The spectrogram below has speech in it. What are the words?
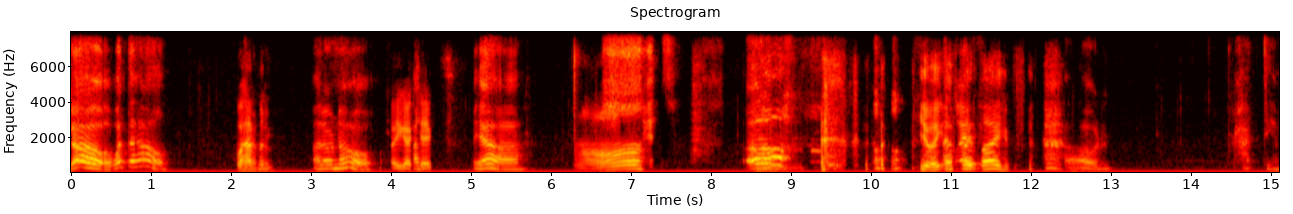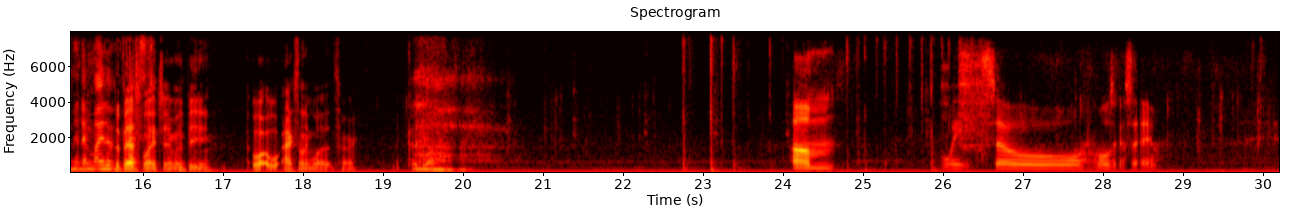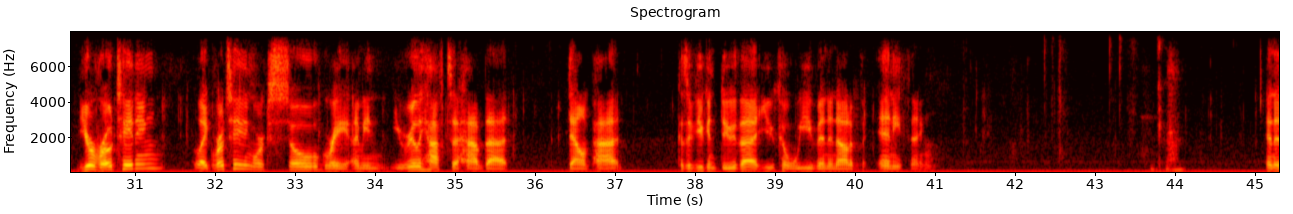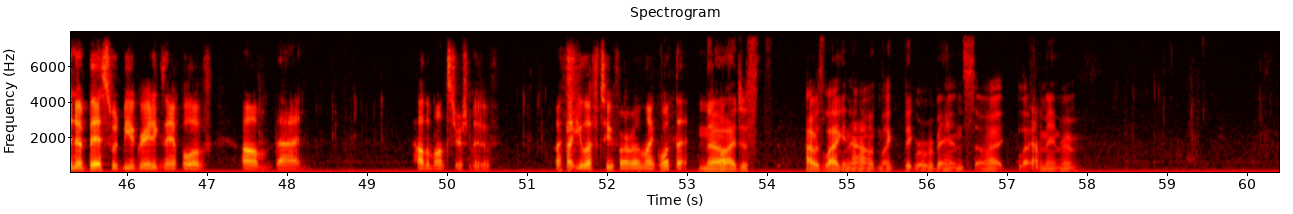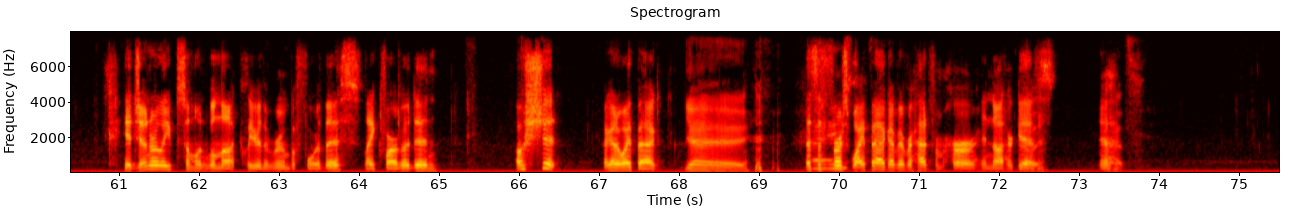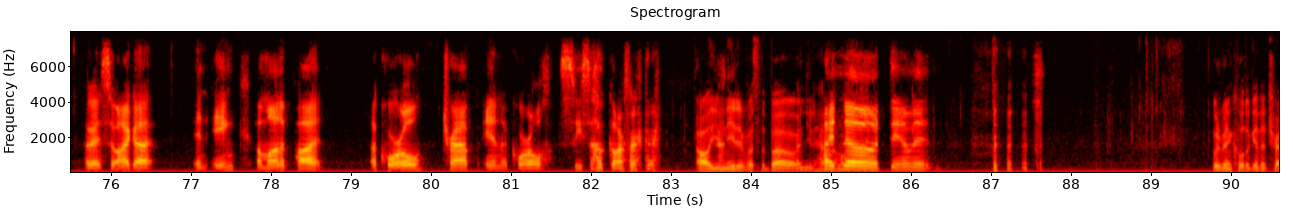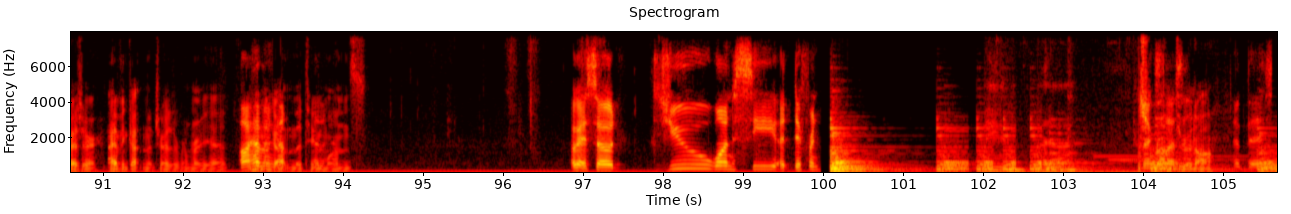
no, what the hell? What happened? I don't know. Oh, you got I'm- kicked. Yeah. Aww. Shit. Oh. Hmm. You're like, I F my life. oh damn it! I might have. The best one accident- would be. Well, accidentally what? Sorry. Cut you off. Um. Wait. So what was I gonna say? You're rotating. Like rotating works so great. I mean, you really have to have that down pat, because if you can do that, you can weave in and out of anything. And an abyss would be a great example of um, that. How the monsters move. I thought you left too far. But I'm like, what the? No, Oh. I just I was lagging out like big rubber bands, so I left Yeah. the main room. Yeah, generally someone will not clear the room before this, like Farvo did. Oh shit! I got a white bag. Yay! That's the first white bag I've ever had from her, and not her gifts. Really? gifts. Yeah. That's Okay, so I got an ink, a monopod, a coral trap, and a coral sea silk armor. all you needed was the bow, and you'd have. I the whole know, damn it. Would have been cool to get a treasure. I haven't gotten a treasure from her yet. Oh, I I've only haven't gotten the tomb anything. ones. Okay, so did you want to see a different Man, but uh, Just Next run lesson. through it all. Abyss?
